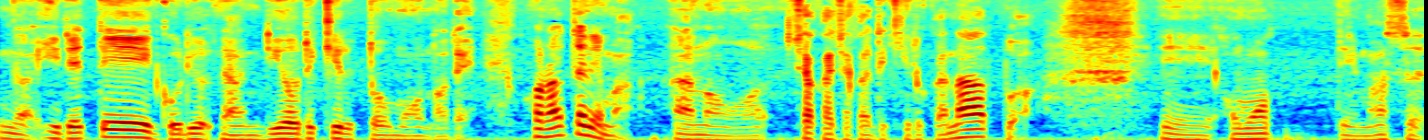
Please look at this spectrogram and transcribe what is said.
が入れてご利用利用できると思うので、このあたりは、あの、チャカチャカできるかなとは、えー、思っています。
